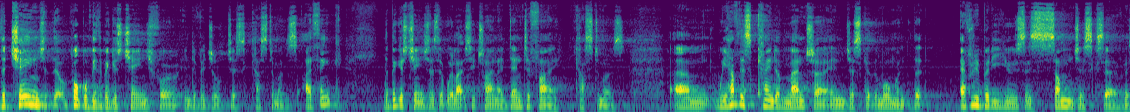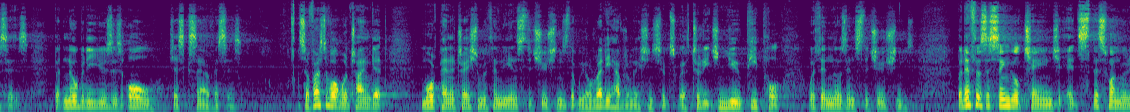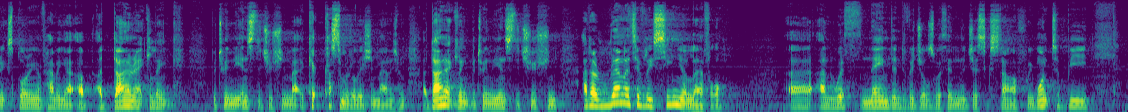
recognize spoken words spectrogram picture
the change, what will be the biggest change for individual JISC customers? I think the biggest change is that we'll actually try and identify customers. Um, we have this kind of mantra in JISC at the moment that everybody uses some JISC services, but nobody uses all JISC services. So, first of all, we'll try and get more penetration within the institutions that we already have relationships with to reach new people within those institutions. But if there's a single change, it's this one we're exploring of having a, a, a direct link between the institution, customer relation management, a direct link between the institution at a relatively senior level uh, and with named individuals within the JISC staff. We want to be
